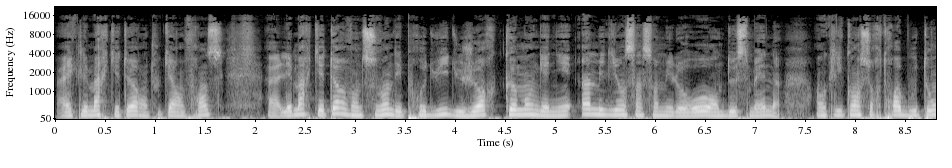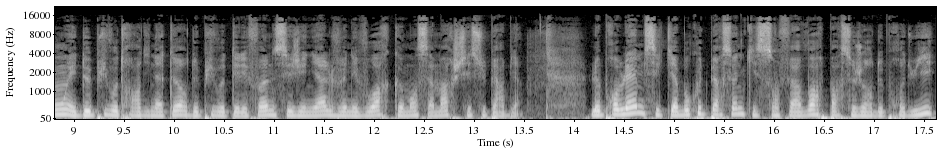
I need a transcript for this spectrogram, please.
avec les marketeurs en tout cas en France, euh, les marketeurs vendent souvent des produits du genre comment gagner 1 500 000 euros en deux semaines en cliquant sur trois boutons et depuis votre ordinateur, depuis votre téléphone, c'est génial, venez voir comment ça marche, c'est super bien. Le problème, c'est qu'il y a beaucoup de personnes qui se sont fait avoir par ce genre de produit,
